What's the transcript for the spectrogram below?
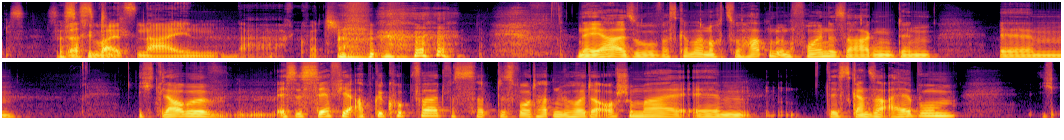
Das, Kritik? war jetzt nein. Ach, Quatsch. Naja, also was kann man noch zu Hartmut und Freunde sagen? Denn ähm, ich glaube, es ist sehr viel abgekupfert. Was hat, das Wort hatten wir heute auch schon mal. Ähm, das ganze Album. Ich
